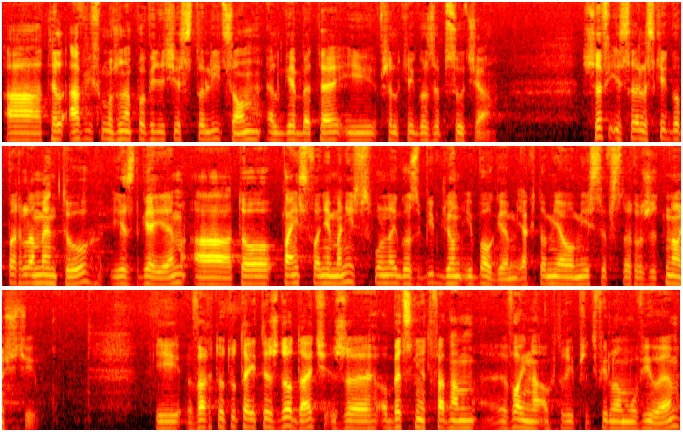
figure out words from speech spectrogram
a Tel Awiw można powiedzieć jest stolicą LGBT i wszelkiego zepsucia. Szef izraelskiego parlamentu jest gejem, a to państwo nie ma nic wspólnego z Biblią i Bogiem, jak to miało miejsce w starożytności. I warto tutaj też dodać, że obecnie trwa tam wojna, o której przed chwilą mówiłem,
